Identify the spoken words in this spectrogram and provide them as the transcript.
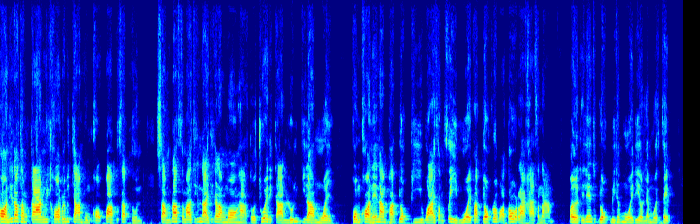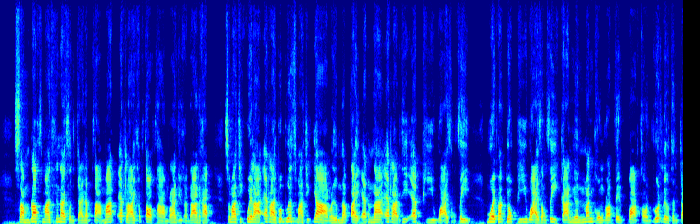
ก่อนที่เราทำการวิเคราะห์และวิจารณ์ผมขอฝากผู้สนับสนุนสำหรับสมาชิกท่านใดที่กำลังมองหาตัวช่วยในการลุ้นกีฬามวย ผมขอแนะนำพักยก PY24 มวยพักยกรบออโต้ราคาสนาม เปิดให้เล่นทุกยกมีทั้งมวยเดี่ยวและมวยสเต็ปสำหรับสมาชิกท่านใดสนใจนะครับสามารถแอดไลน์คำตอบถามรายละเอียดกันได้นะครับ สมาชิกเวลาแอดไลน์เพื่อนๆสมาชิกอย่าลืมนับไต่แอดนำหน้าแอดไลน์ที่แอด PY24 มวยพักยก PY24 การเงินมั่นคงรับเต็นฝากถอนรวดเร็วทันใจ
